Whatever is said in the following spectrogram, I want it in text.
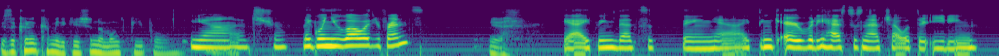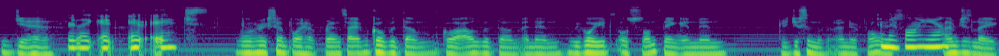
it's a couldn't communication among people. Yeah, it's true. Like when you go out with your friends. Yeah. Yeah, I think that's a thing. Yeah, I think everybody has to Snapchat what they're eating, Yeah. or like it it, it just Well, for example, I have friends. I go with them, go out with them, and then we go eat or something, and then they're just on, the, on their phones. on their phone. Yeah. I'm just like,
